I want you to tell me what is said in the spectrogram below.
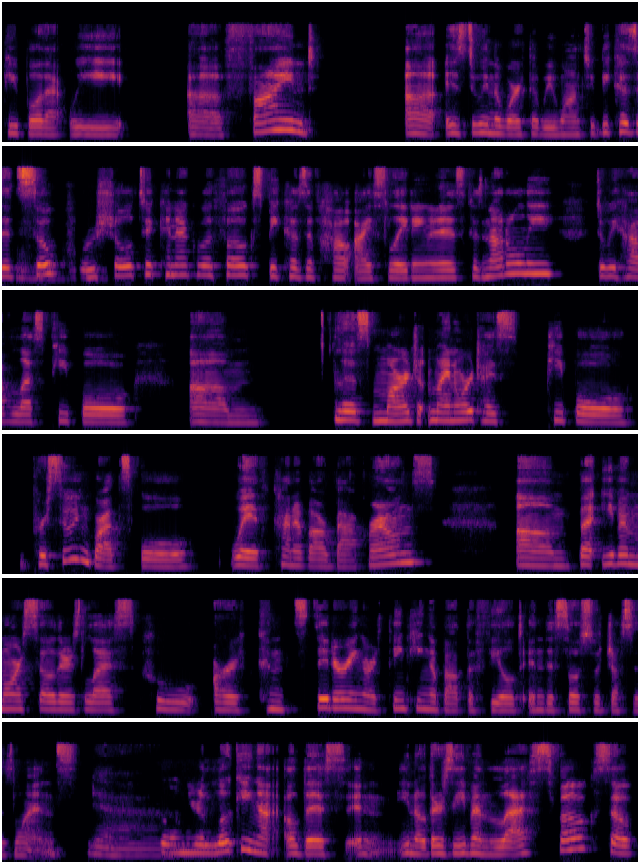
people that we uh find uh is doing the work that we want to because it's mm-hmm. so crucial to connect with folks because of how isolating it is because not only do we have less people um less margin minoritized people pursuing grad school with kind of our backgrounds um, but even more so, there's less who are considering or thinking about the field in the social justice lens. Yeah. So when you're looking at all this, and you know, there's even less folks. So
